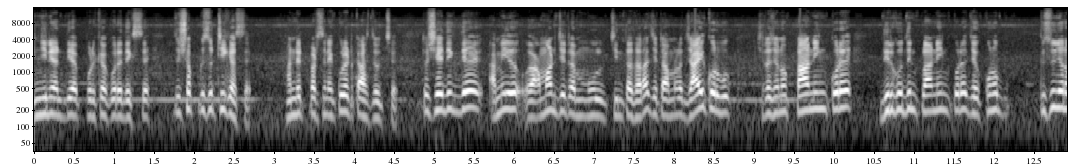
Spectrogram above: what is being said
ইঞ্জিনিয়ার দিয়ে পরীক্ষা করে দেখছে যে সব কিছু ঠিক আছে, হান্ড্রেড পার্সেন্ট অ্যাকুরেট কাজ হচ্ছে তো সেই দিক দিয়ে আমি, আমার যেটা মূল চিন্তাধারা, যেটা আমরা যাই করব, সেটা যেন প্ল্যানিং করে, দীর্ঘদিন প্ল্যানিং করে যে কোনো কিছু যেন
